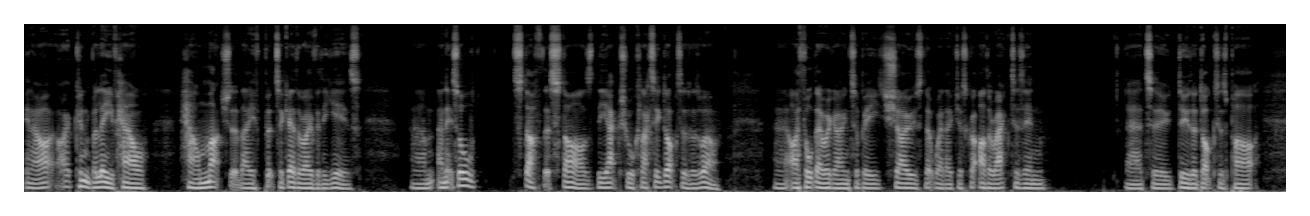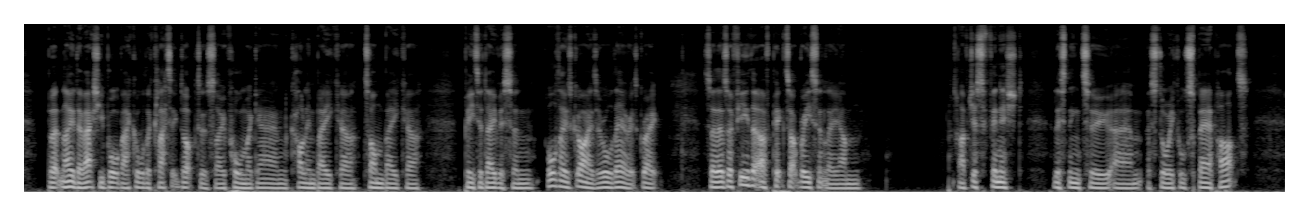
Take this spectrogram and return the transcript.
you know I, I, couldn't believe how how much that they've put together over the years, um, and it's all stuff that stars the actual classic Doctors as well. Uh, I thought there were going to be shows that where they've just got other actors in uh, to do the Doctor's part, but no, they've actually brought back all the classic Doctors. So Paul McGann, Colin Baker, Tom Baker, Peter Davison, all those guys are all there. It's great. So there's a few that I've picked up recently. Um, I've just finished listening to um, a story called Spare Parts,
